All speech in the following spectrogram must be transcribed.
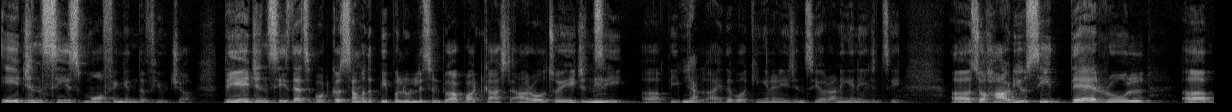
agencies morphing in the future the agencies that support because some of the people who listen to our podcast are also agency uh, people Hmm. Yeah. either working in an agency or running an agency uh, so how do you see their role uh,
